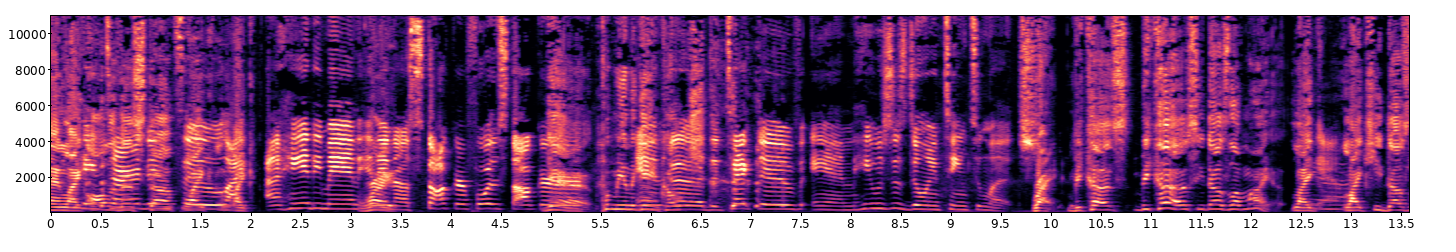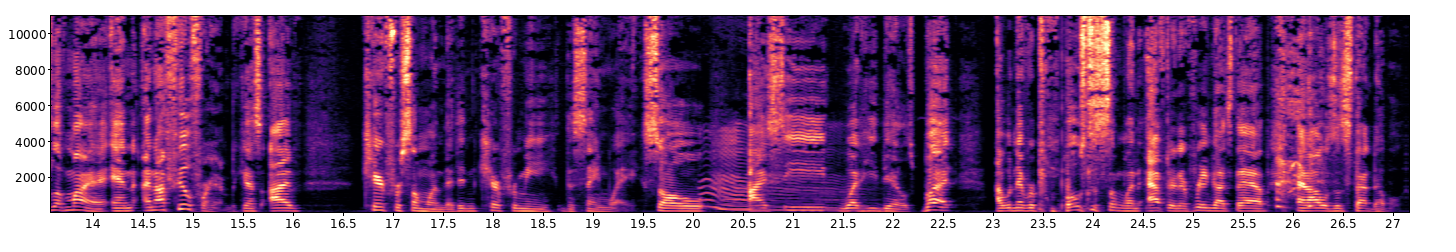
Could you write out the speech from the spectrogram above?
and like He all of this stuff. Like, like, like handyman and Right. then a stalker for the stalker. Yeah, put me in the game, and coach. A detective, and he was just doing team too much. Right, because because he does love Maya, like Yeah. like he does love Maya, and and I feel for him because I've cared for someone that didn't care for me the same way. So hmm. I see what he deals, but. I would never propose to someone after their friend got stabbed and I was a stunt double.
